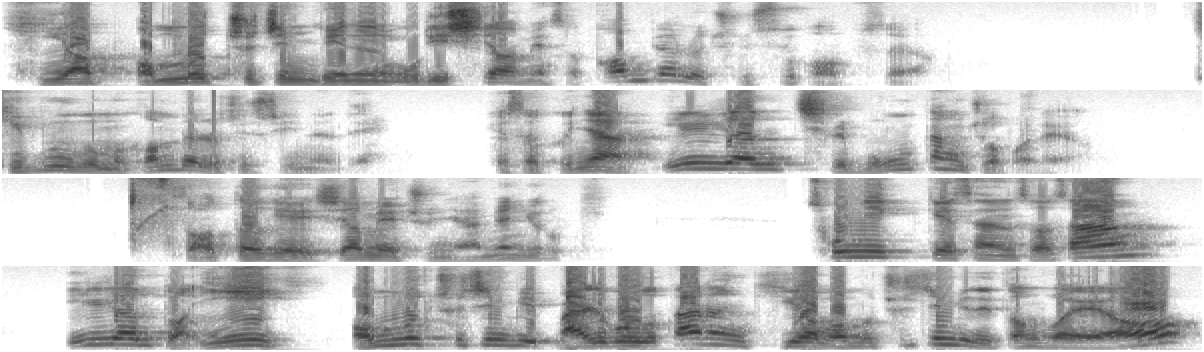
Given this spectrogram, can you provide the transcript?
기업 업무 추진비는 우리 시험에서 건별로 줄 수가 없어요. 기부금은 건별로 줄 수 있는데. 그래서 그냥 1년치를 몽땅 줘버려요. 그래서 어떻게 시험에 주냐면 이렇게 손익계산서상 1년 동안 이 업무 추진비 말고도 다른 기업 업무 추진비도 있던 거예요.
